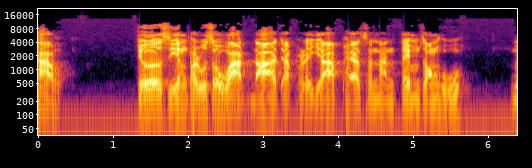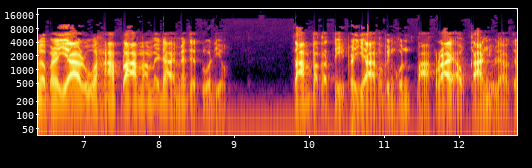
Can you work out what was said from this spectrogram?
ข้าว เจอเสียงพรุสวาดด่าจากภรรยาแผดสนั่นเต็มสองหู เมื่อภรรยารู้ว่าหาปลามาไม่ได้แม้แต่ตัวเดียว ตามปกติภรรยาก็เป็นคนปากร้ายเอาการอยู่แล้ว แต่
